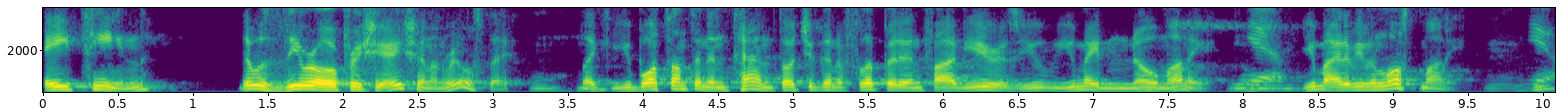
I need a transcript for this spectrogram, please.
2018, there was zero appreciation on real estate. Like you bought something in 10, thought you're going to flip it in five years, you you made no money. No Yeah. money. You might have even lost money. Yeah.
